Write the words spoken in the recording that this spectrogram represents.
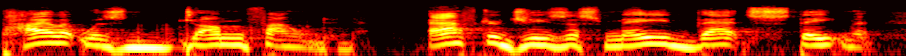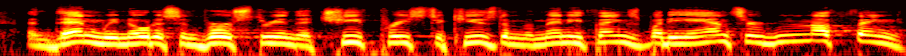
Pilate was dumbfounded after Jesus made that statement. And then we notice in verse 3 and the chief priest accused him of many things, but he answered nothing.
